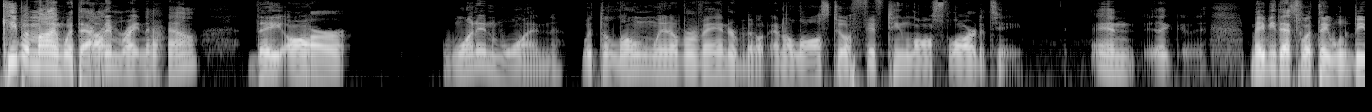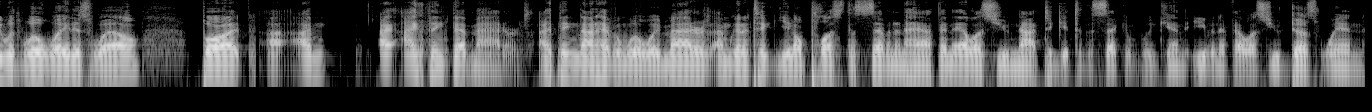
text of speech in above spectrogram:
keep in mind without him right now, they are one in one with the lone win over Vanderbilt and a loss to a 15 loss Florida team. And like, maybe that's what they will be with Will Wade as well. But I, I'm I, I, think that matters. I think not having Will Wade matters. I'm going to take Yale plus the seven and a half and LSU not to get to the second weekend, even if LSU does win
